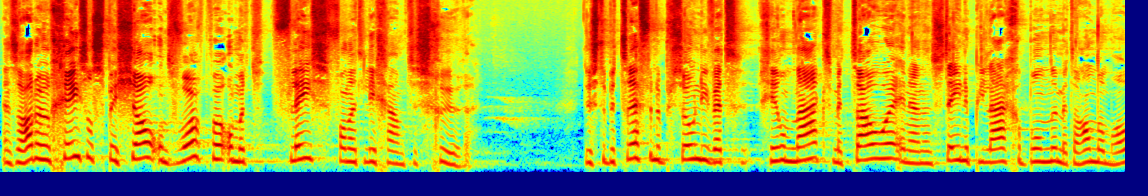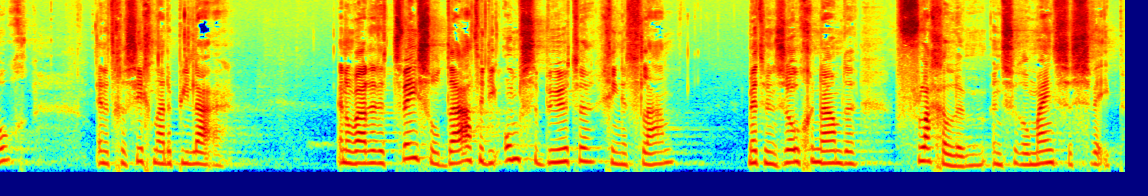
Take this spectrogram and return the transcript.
En ze hadden hun gezel speciaal ontworpen om het vlees van het lichaam te scheuren. Dus de betreffende persoon die werd geheel naakt met touwen en aan een stenen pilaar gebonden met de handen omhoog en het gezicht naar de pilaar. En dan waren er twee soldaten die omste beurten gingen slaan met hun zogenaamde flagellum, een Romeinse zweep.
